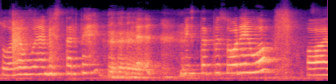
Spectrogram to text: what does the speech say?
सोए हुए हैं बिस्तर पे। बिस्तर पे सो रहे हैं वो। और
